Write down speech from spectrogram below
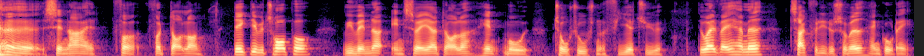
øh, scenariet for, for dollaren. Det er ikke det, vi tror på. Vi venter en svagere dollar hen mod 2024. Det var alt, hvad jeg har med. Tak fordi du så med. Ha' en god dag.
